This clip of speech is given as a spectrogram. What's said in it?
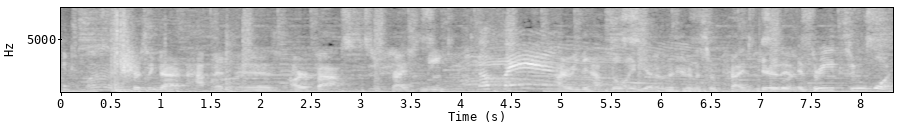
It's fun. First thing that happened is our fans surprised me. The fans. I really have no idea that they're gonna surprise me. Here it is. In three, two, one.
